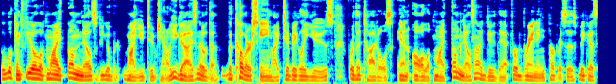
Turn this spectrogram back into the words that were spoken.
the look and feel of my thumbnails if you go to my YouTube channel. You guys know the, the color scheme I typically use for the titles and all of my thumbnails. And I do that for branding purposes because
